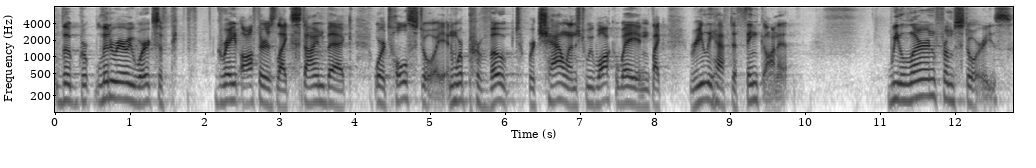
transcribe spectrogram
the literary works of great authors like Steinbeck or Tolstoy, and we're provoked, we're challenged, we walk away and like really have to think on it. We learn from stories,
